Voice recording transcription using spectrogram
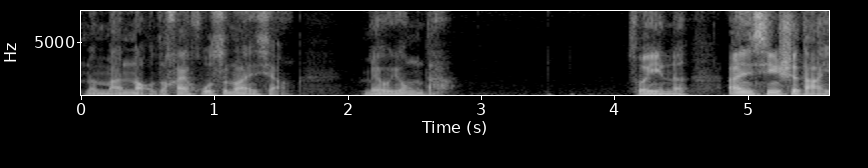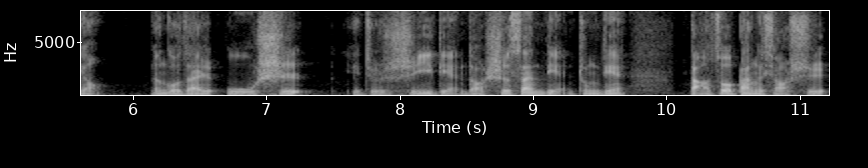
那满脑子还胡思乱想。没有用的，所以呢，安心是大药。能够在午时，也就是十一点到十三点中间打坐半个小时，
